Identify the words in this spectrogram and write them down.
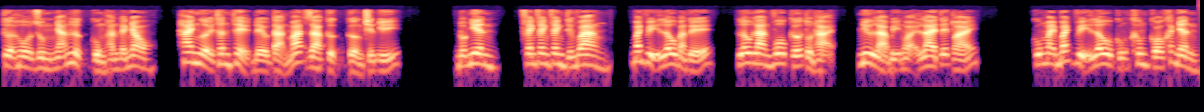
tựa hồ dùng nhãn lực cùng hắn đánh nhau, hai người thân thể đều tản mát ra cực cường chiến ý. Đột nhiên, phanh phanh phanh tiếng vang, bách vị lâu bàn ghế, lâu lan vô cớ tổn hại, như là bị ngoại lai tế toái. Cũng may bách vị lâu cũng không có khách nhân,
